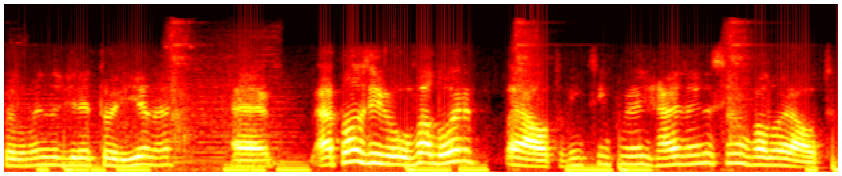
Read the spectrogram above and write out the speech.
pelo menos da diretoria, né? É, é plausível, o valor é alto, 25 milhões de reais ainda assim é um valor alto.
